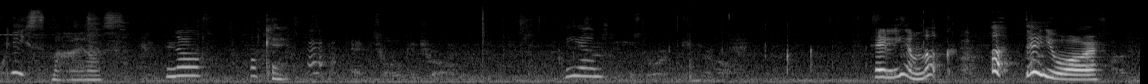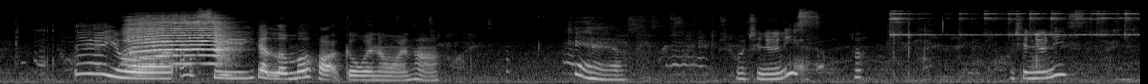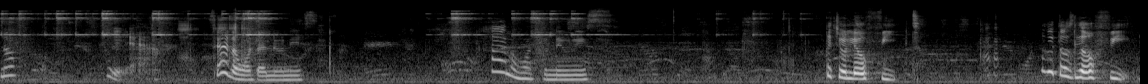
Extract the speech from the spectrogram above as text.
He smiles. No? Okay. Liam. Hey, Liam, look. You are. There you are. I see. You got a little mohawk going on, huh? Yeah. Want your noonies? Huh? Want your noonies? No? Yeah. See, I don't want that noonies. I don't want the noonies. Look at your little feet. Look at those little feet.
